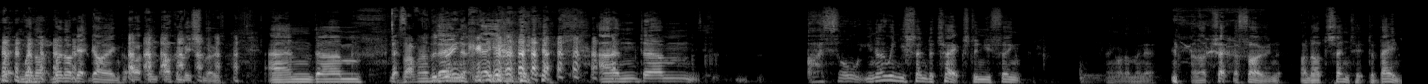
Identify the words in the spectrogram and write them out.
when- when I, when I get going, I can, I can be smooth. And um, Let's have another then- drink. yeah. and um, I thought, you know, when you send a text and you think, hang on a minute, and I checked the phone and I'd sent it to Ben.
